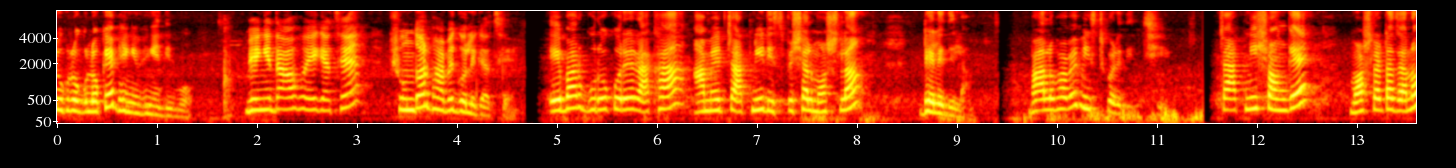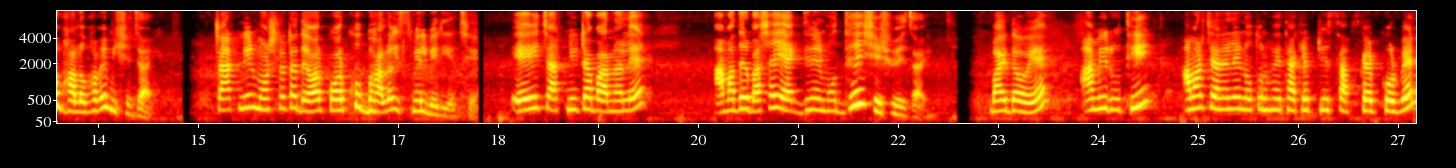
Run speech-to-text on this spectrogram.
টুকরোগুলোকে ভেঙে ভেঙে দিব। ভেঙে দেওয়া হয়ে গেছে, সুন্দরভাবে গলে গেছে। এবার গুঁড়ো করে রাখা আমের চাটনির স্পেশাল মশলা ঢেলে দিলাম। ভালোভাবে মিক্সড করে দিচ্ছি। চাটনির সঙ্গে মশলাটা যেন ভালোভাবে মিশে যায়। চাটনির মশলাটা দেওয়ার পর খুব ভালো স্মেল বেরিয়েছে। এই চাটনিটা বানালে আমাদের বাসায় একদিনের মধ্যেই শেষ হয়ে যায়। বাই দ্য ওয়ে আমি রুথি আমার চ্যানেলে নতুন হয়ে থাকলে প্লিজ সাবস্ক্রাইব করবেন,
